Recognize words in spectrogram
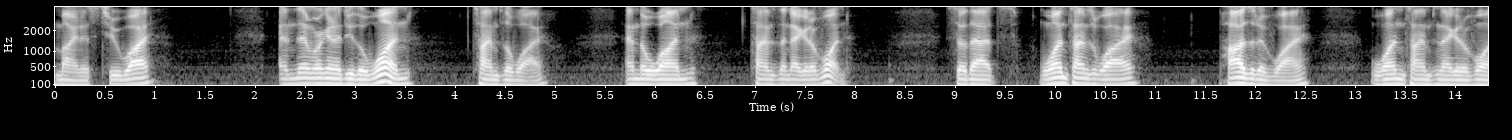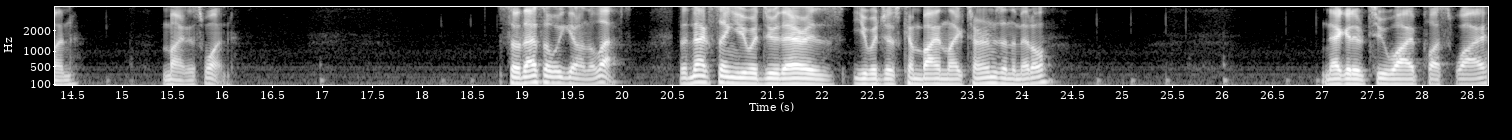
minus 2y. And then we're going to do the 1 times the y and the 1 times the negative 1. So that's 1 times y, positive y, 1 times negative 1, minus 1. So that's what we get on the left. The next thing you would do there is you would just combine like terms in the middle. Negative 2y plus y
